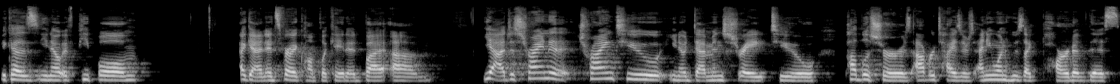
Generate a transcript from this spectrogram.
Because you know if people again it's very complicated but um yeah just trying to trying to you know demonstrate to publishers advertisers anyone who's like part of this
